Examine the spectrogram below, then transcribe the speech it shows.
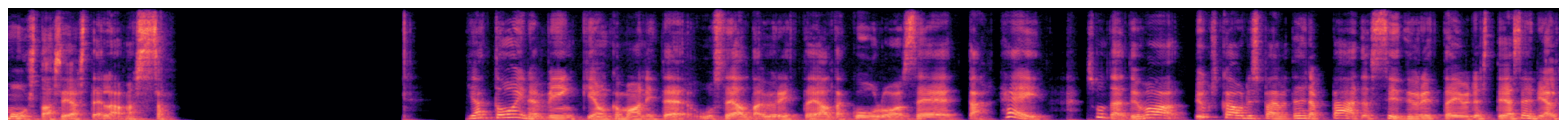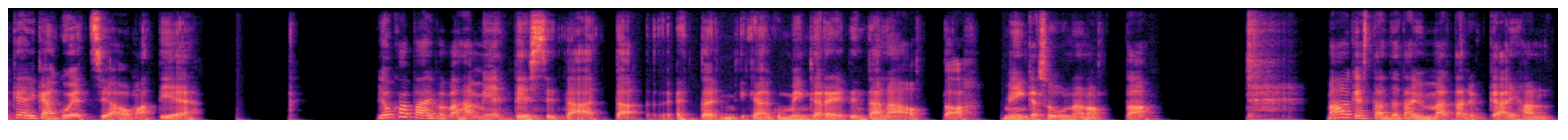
muusta asiasta elämässä. Ja toinen vinkki, jonka mä oon itse usealta yrittäjältä kuullut, on se, että hei, sun täytyy vaan yksi kaudispäivä tehdä päätös siitä yrittäjyydestä ja sen jälkeen ikään kuin etsiä oma tie. Joka päivä vähän miettiä sitä, että, että ikään kuin minkä reitin tänään ottaa, minkä suunnan ottaa. Mä oikeastaan tätä ymmärtänytkään ihan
